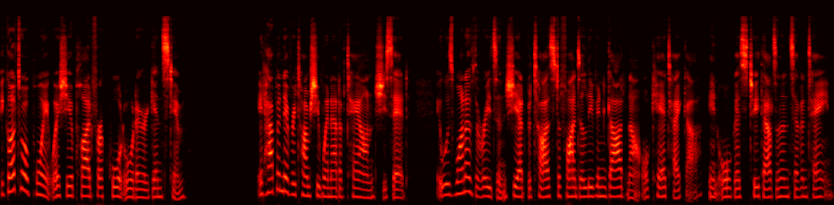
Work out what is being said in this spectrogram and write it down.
It got to a point where she applied for a court order against him. It happened every time she went out of town, she said. It was one of the reasons she advertised to find a live in gardener or caretaker in August 2017,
